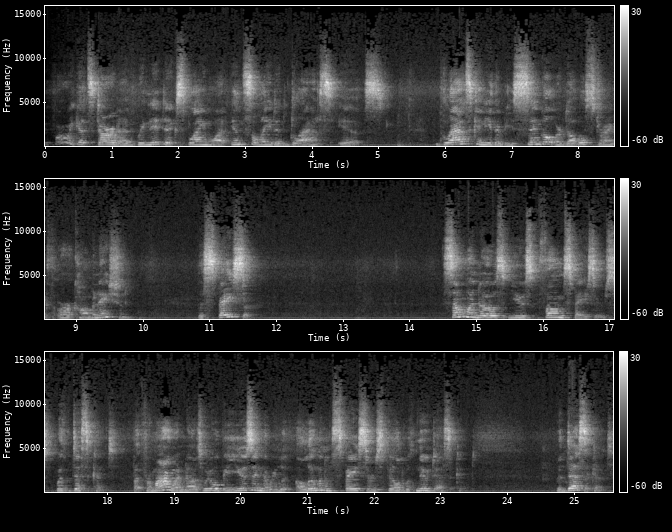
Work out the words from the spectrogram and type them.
Before we get started, we need to explain what insulated glass is. Glass can either be single or double strength or a combination. The spacer. Some windows use foam spacers with desiccant, but for my windows we will be using the aluminum spacers filled with new desiccant. The desiccant.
